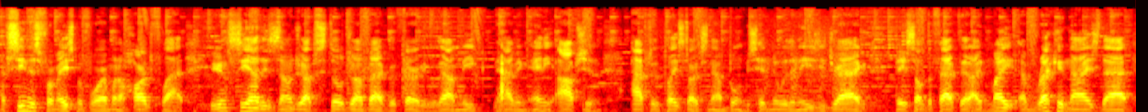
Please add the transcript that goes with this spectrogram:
I've seen this formation before. I'm gonna hard flat. You're gonna see how these zone drops still drop back to 30 without me having any option after the play starts. Now, boom, he's hitting it with an easy drag based off the fact that I might have recognized that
